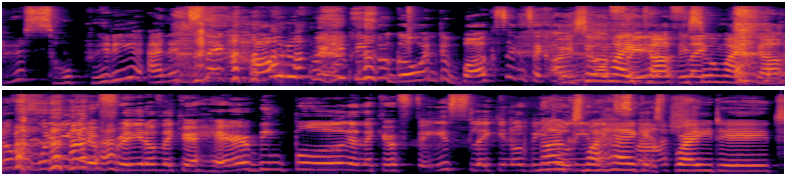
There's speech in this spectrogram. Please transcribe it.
You're so pretty, and it's like, how do pretty people go into boxing? It's like, are It's afraid makeup. of, It's like, all makeup. No, but wouldn't you get afraid of like your hair being pulled and like your face, like you know, being No, totally because my like, hair gets braided.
